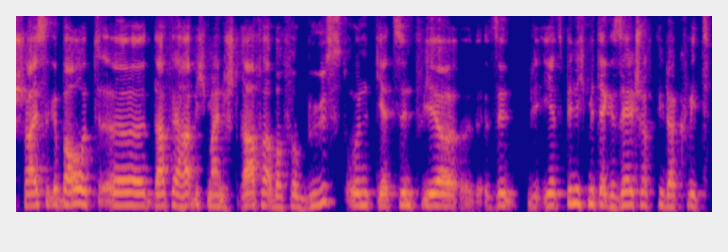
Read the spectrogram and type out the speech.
Scheiße gebaut, äh, dafür habe ich meine Strafe aber verbüßt und jetzt sind wir, sind, jetzt bin ich mit der Gesellschaft wieder quitt.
